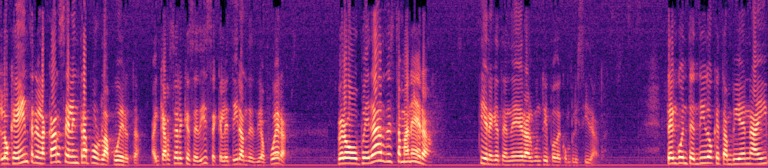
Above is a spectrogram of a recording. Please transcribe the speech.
lo que entra en la cárcel entra por la puerta. Hay cárceles que se dice que le tiran desde afuera. Pero operar de esta manera tiene que tener algún tipo de complicidad. Tengo entendido que también hay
